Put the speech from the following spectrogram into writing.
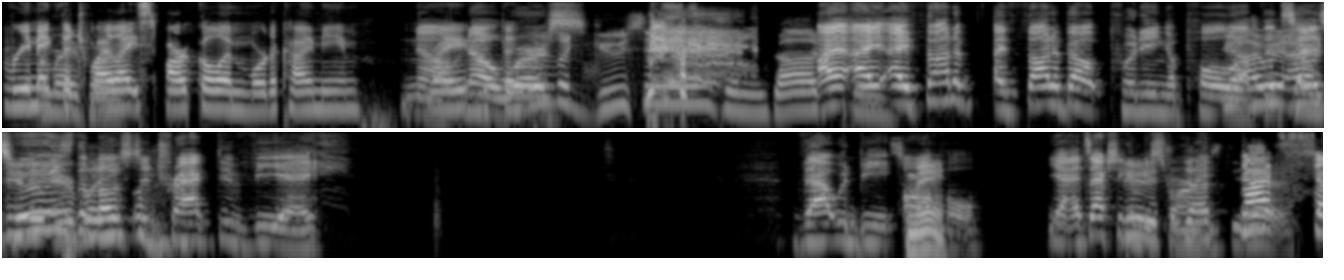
remake the ready for it. Twilight Sparkle and Mordecai meme. No, Right, no, with the- worse. There's like gooses and ducks. I, and- I, I thought of, I thought about putting a poll Yeah, up I that would- says do who the is the most attractive VA. that would be It's me. awful. Yeah, it's actually Dude, gonna be it's Stormy. Dusty. That's so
